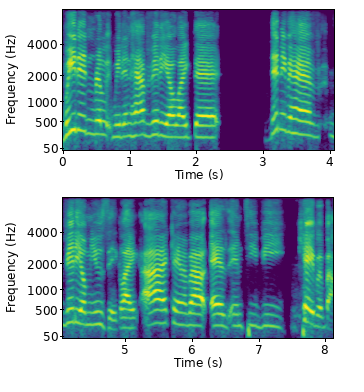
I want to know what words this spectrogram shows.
we didn't really, we didn't have video like that. Didn't even have video music. Like I came about as MTV came about.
